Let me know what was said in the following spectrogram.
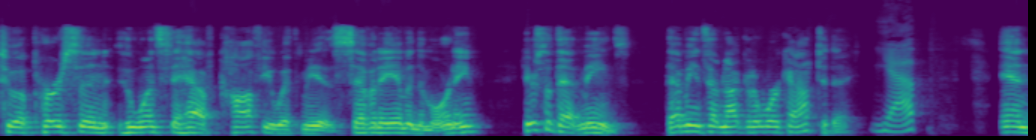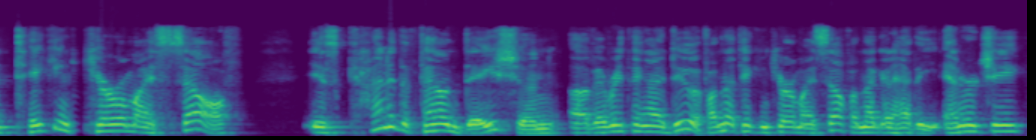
to a person who wants to have coffee with me at 7 a.m. in the morning, here's what that means. That means I'm not going to work out today. Yep. And taking care of myself is kind of the foundation of everything I do. If I'm not taking care of myself, I'm not going to have the energy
